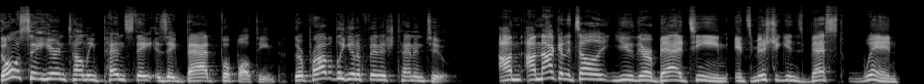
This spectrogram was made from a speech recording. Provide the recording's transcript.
Don't sit here and tell me Penn State is a bad football team. They're probably going to finish ten and two. I'm I'm not going to tell you they're a bad team. It's Michigan's best win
